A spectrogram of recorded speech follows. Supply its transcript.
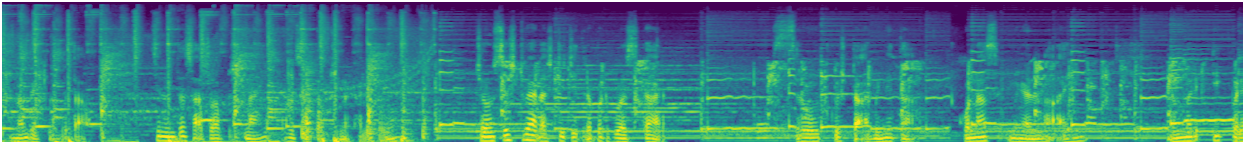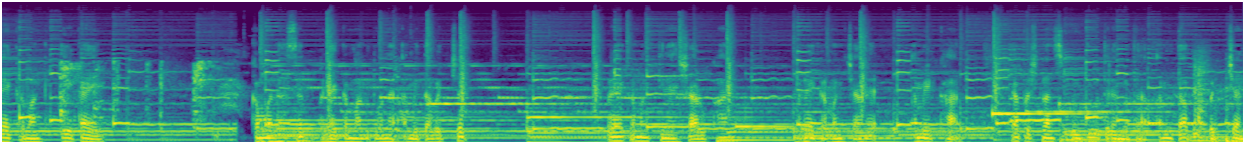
पुन्हा भेटला होता. त्यानंतर सातवा प्रश्न आहे आणि सातवा प्रश्न खाली करूया. चौसष्टव्या राष्ट्रीय चित्रपट पुरस्कार सर्वोत्कृष्ट अभिनेता कोणास मिळाला आहे? नंबर एक पर्याय क्रमांक एक आहे. कमल हसन. पर्याय क्रमांक दोन आहे अमिताभ बच्चन. पर्याय क्रमांक तीन आहे शाहरुख खान. पर्याय क्रमांक चार है आमिर खान या प्रश्नांचे योग्य उत्तर आहे अमिताभ बच्चन.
